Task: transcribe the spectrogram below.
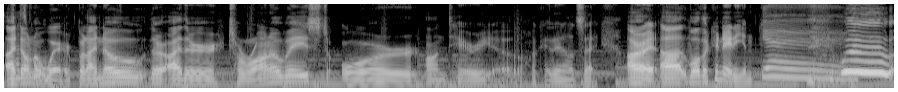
I don't know where, but I know they're either Toronto based or Ontario. Okay, they don't say. All right. Uh, well, they're Canadian. Yay. Woo!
